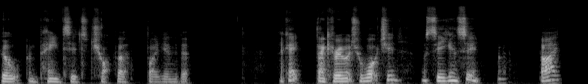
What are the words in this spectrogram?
built and painted chopper by the end of it. Okay, thank you very much for watching. We'll see you again soon. Bye.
